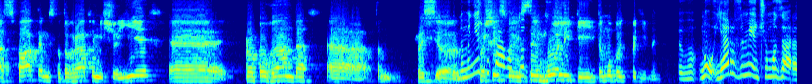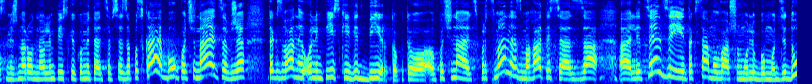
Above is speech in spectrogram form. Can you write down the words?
а з фактами, з фотографіями, що є е, пропаганда е, там росі- е, Ну, мені фашистської цікаво, тут- символіки і тому подібне. Ну я розумію, чому зараз міжнародний олімпійський комітет це все запускає, бо починається вже так званий олімпійський відбір. Тобто е, починають спортсмени змагатися за е, ліцензії. Так само вашому любому дзюдо.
